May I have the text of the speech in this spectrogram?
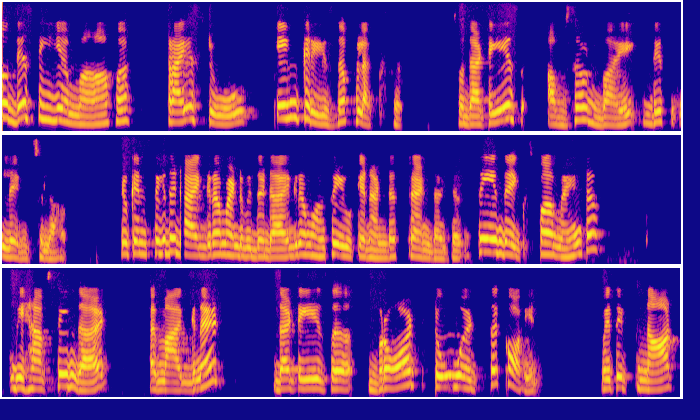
So this EMF tries to increase the flux. So that is observed by this Lenz's law. You can see the diagram and with the diagram also you can understand that. See in the experiment, we have seen that a magnet that is brought towards the coil with its north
